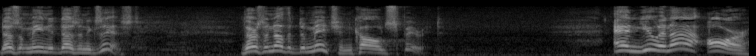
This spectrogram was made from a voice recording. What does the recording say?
doesn't mean it doesn't exist. There's another dimension called spirit. And you and I are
